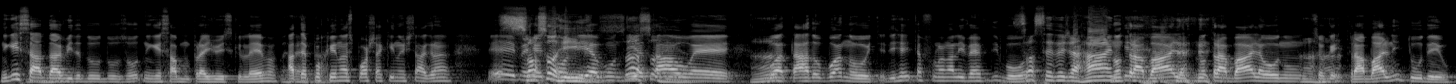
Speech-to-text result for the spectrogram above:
Ninguém sabe da vida do- dos outros, ninguém sabe o prejuízo que leva. Até verdade. porque nós postamos aqui no Instagram. Ei, Só gente, sorriso, bom dia, bom dia, sorriso. tal, é, Hã? boa tarde ou boa noite. De jeito tá fulano ali vive de boa. Só cerveja Heineken. não trabalha, não trabalha ou não, não sei o quê. Trabalho em tudo eu.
